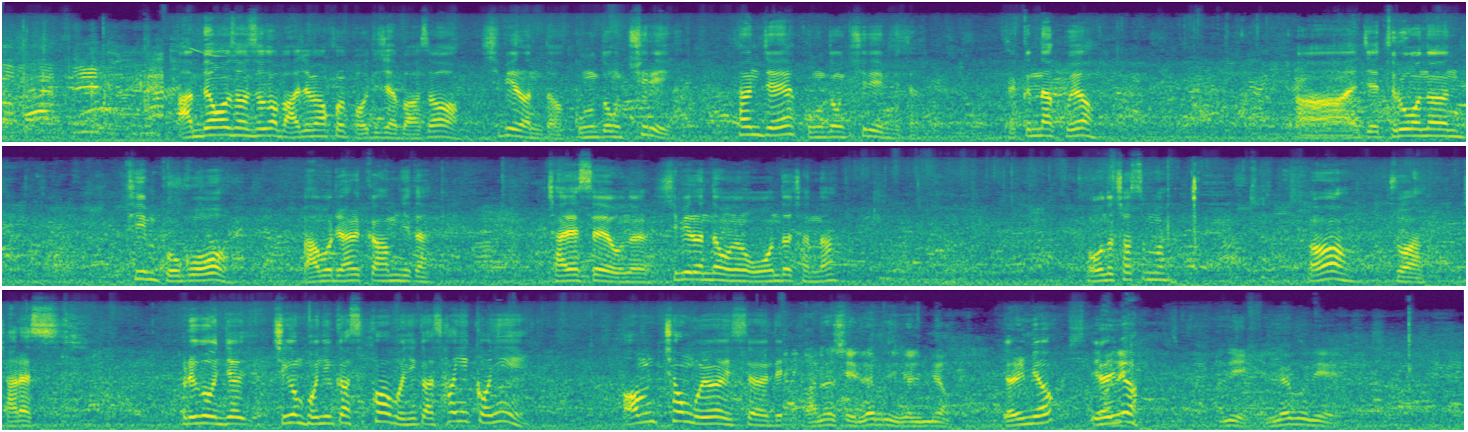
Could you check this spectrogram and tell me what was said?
안병호 선수가 마지막 홀 버디 잡아서 11언더 공동 7위 현재 공동 7위입니다. 네, 끝났고요. 아, 이제 들어오는 팀 보고 마무리 할까 합니다. 잘했어요, 오늘. 11언더 오늘 5언더 쳤나? 5언더 쳤으면, 어, 좋아. 잘했어. 그리고 이제 지금 보니까 스코어 보니까 상위권이 엄청 모여 있어요. 네. 마너스 11이 10명. 10명? 10명? 아니, 11이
